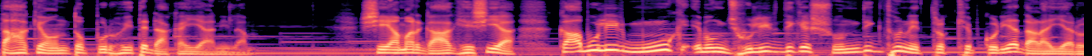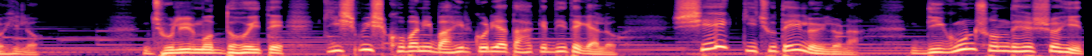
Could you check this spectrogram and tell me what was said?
তাহাকে অন্তঃপুর হইতে ডাকাইয়া আনিলাম। সে আমার গা ঘেঁষিয়া কাবুলির মুখ এবং ঝুলির দিকে সন্দিগ্ধ নেত্রক্ষেপ করিয়া দাঁড়াইয়া রহিল। ঝুলির মধ্য হইতে কিশমিশ খোবানি বাহির করিয়া তাহাকে দিতে গেল। সে কিছুতেই লইল না। দ্বিগুণ সন্দেহের সহিত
